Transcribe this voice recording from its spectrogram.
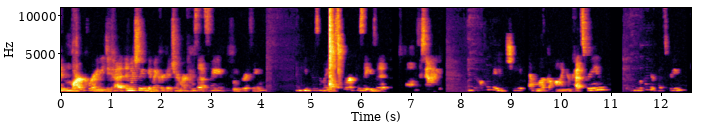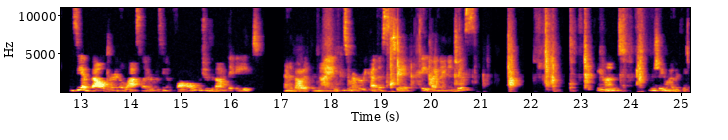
and mark where I need to cut. I'm actually gonna get my Cricut trimmer because that's my favorite thing. I keep this in my desk drawer because I use it all the time. You can also cheat and look on your cut screen. Look on your cut screen and see about where the last letter was going to fall, which was about at the eight and about at the nine, because remember we cut this to eight by nine inches. And going to show you one other thing.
